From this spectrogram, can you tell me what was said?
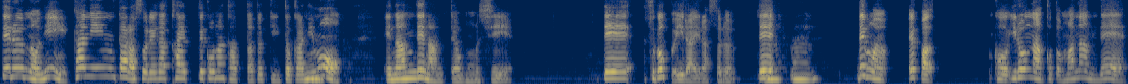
てるのに他人からそれが返ってこなかった時とかにも、えなんで？なんて思うし。ですごくイライラする。で、うんでもやっぱこういろんなこと学んで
